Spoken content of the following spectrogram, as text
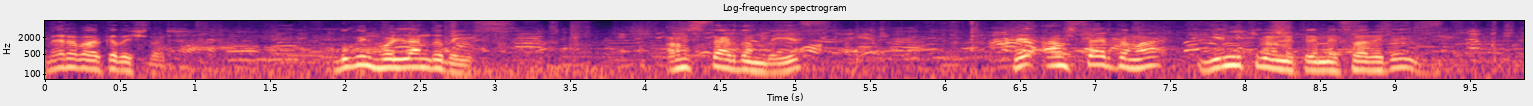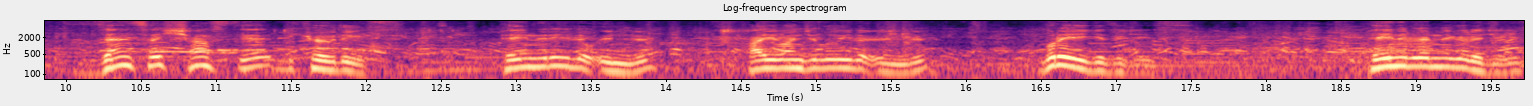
Merhaba arkadaşlar. Bugün Hollanda'dayız. Amsterdam'dayız. Ve Amsterdam'a 20 kilometre mesafede Zense Şans diye bir köydeyiz. Peyniriyle ünlü, hayvancılığıyla ünlü. Burayı gezeceğiz. Peynirlerini göreceğiz.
